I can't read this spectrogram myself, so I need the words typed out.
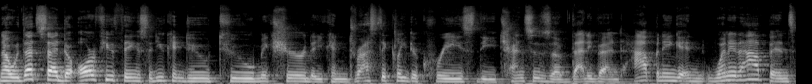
now, with that said, there are a few things that you can do to make sure that you can drastically decrease the chances of that event happening. And when it happens,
